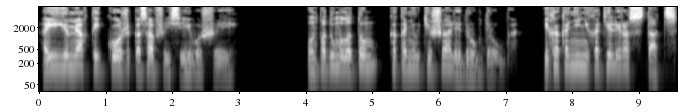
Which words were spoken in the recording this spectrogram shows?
о ее мягкой коже, касавшейся его шеи. Он подумал о том, как они утешали друг друга и как они не хотели расстаться.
